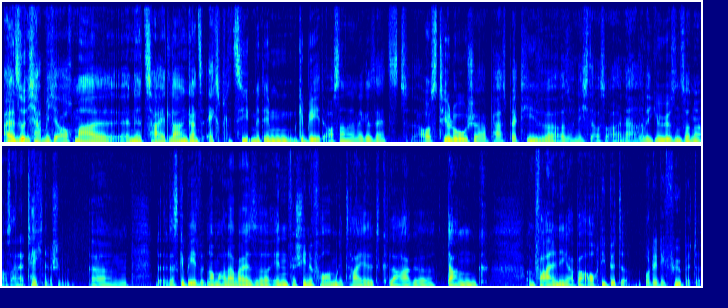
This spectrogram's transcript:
Also ich habe mich auch mal eine Zeit lang ganz explizit mit dem Gebet auseinandergesetzt, aus theologischer Perspektive, also nicht aus einer religiösen, sondern aus einer technischen. Ähm, das Gebet wird normalerweise in verschiedene Formen geteilt, Klage, Dank und vor allen Dingen aber auch die Bitte oder die Fürbitte.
